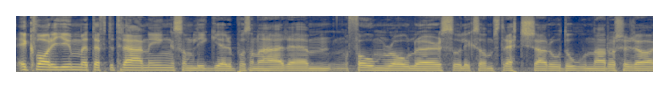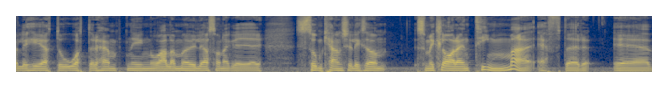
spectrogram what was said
är kvar i gymmet efter träning, som ligger på såna här um, foam rollers och liksom stretchar och donar och kör rörlighet och återhämtning och alla möjliga sådana grejer. Som kanske liksom, som är klara en timma efter eh,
